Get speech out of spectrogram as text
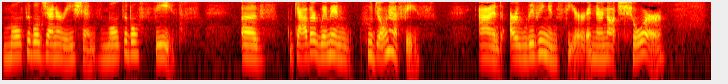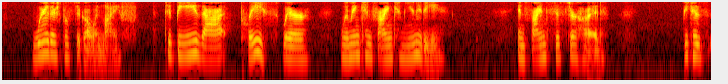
multiple generations, multiple faiths, of gather women who don't have faith and are living in fear and they're not sure where they're supposed to go in life. To be that place where women can find community and find sisterhood. Because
